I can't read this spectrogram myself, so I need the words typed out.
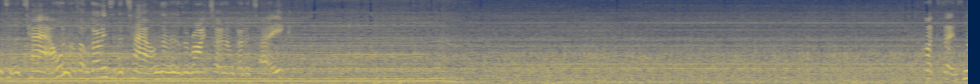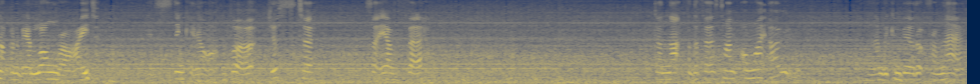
into the town. I thought I'm to then there's a right turn I'm going to take. Like I say, it's not going to be a long ride. It's stinking hot, but just to say I've uh, done that for the first time on my own. And then we can build up from there.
